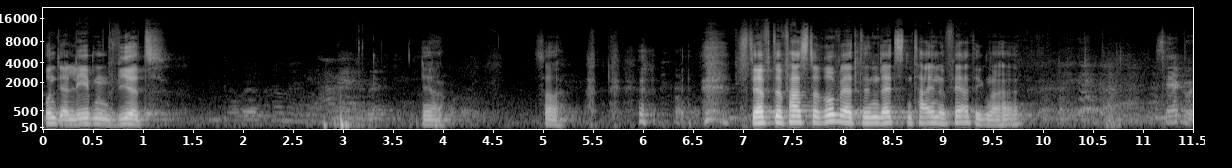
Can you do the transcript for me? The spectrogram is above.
und erleben wird. Ja, so. Jetzt darf der Pastor Robert den letzten Teil noch fertig machen. Sehr gut.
